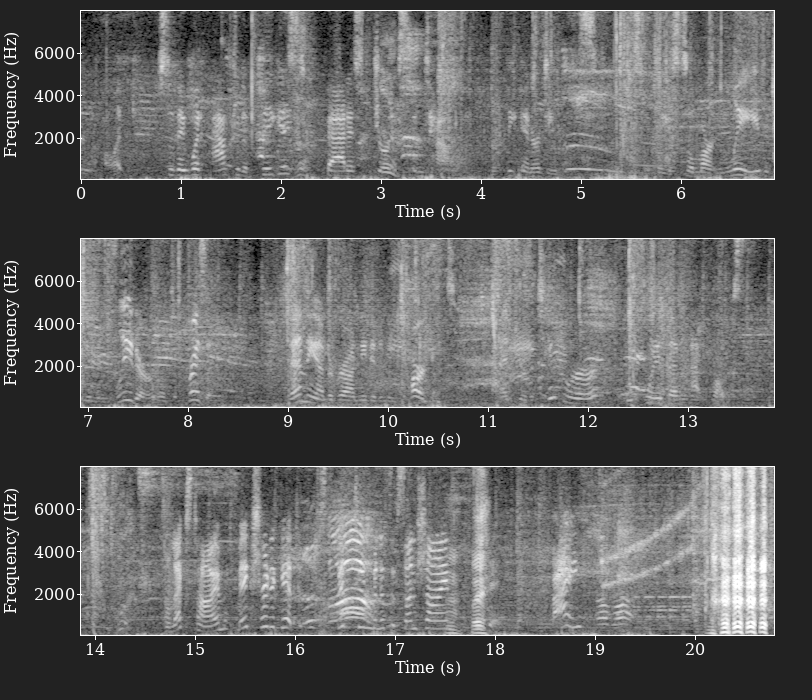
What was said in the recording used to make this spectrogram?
you want to call it. So they went after the biggest, baddest jerks in town, the Inner Demons. So police till Martin Li, the Demons' leader, went to prison. Then the Underground needed a new target. And you're the Tinkerer who pointed them at Roxxon. Till next time, make sure to get at least 15 minutes of sunshine per eh. day. Bye.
